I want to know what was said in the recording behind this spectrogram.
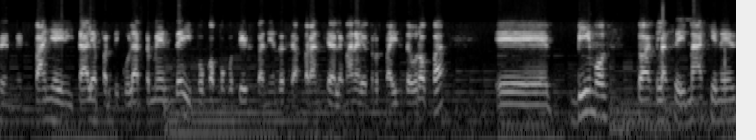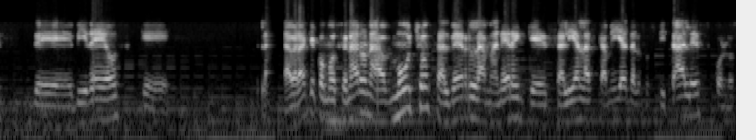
en España y en Italia particularmente, y poco a poco sigue expandiéndose a Francia, Alemania y otros países de Europa. vimos toda clase de imágenes, de videos que la, verdad que conmocionaron a muchos al ver la manera en que salían las camillas de los hospitales con los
